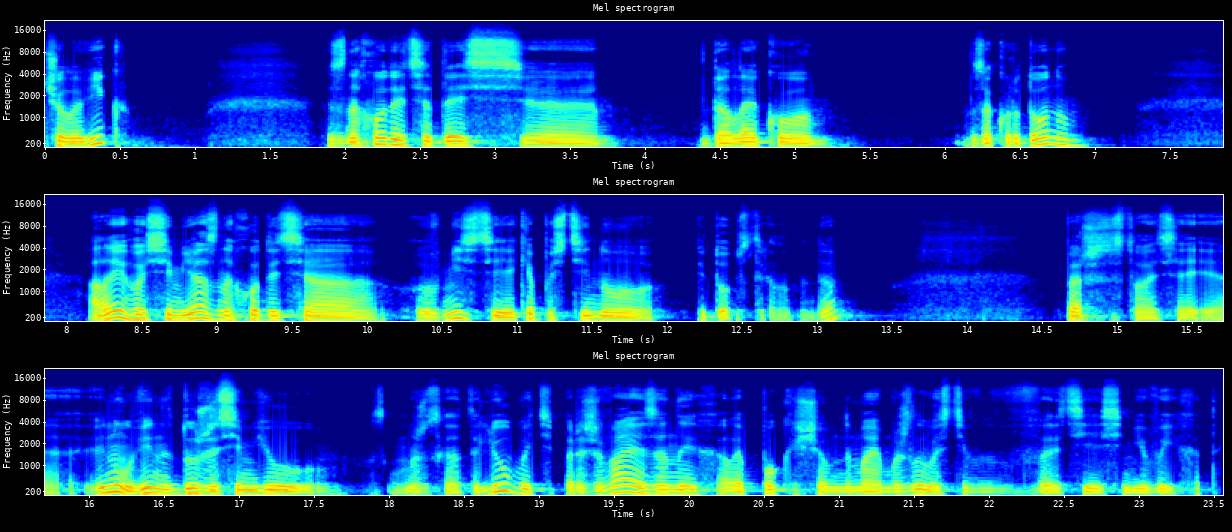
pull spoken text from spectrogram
чоловік знаходиться десь е, далеко за кордоном, але його сім'я знаходиться в місці, яке постійно під обстрілами. Да? Перша ситуація. Е, Ну, він дуже сім'ю, можна сказати, любить, переживає за них, але поки що немає можливості в цієї сім'ї виїхати.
